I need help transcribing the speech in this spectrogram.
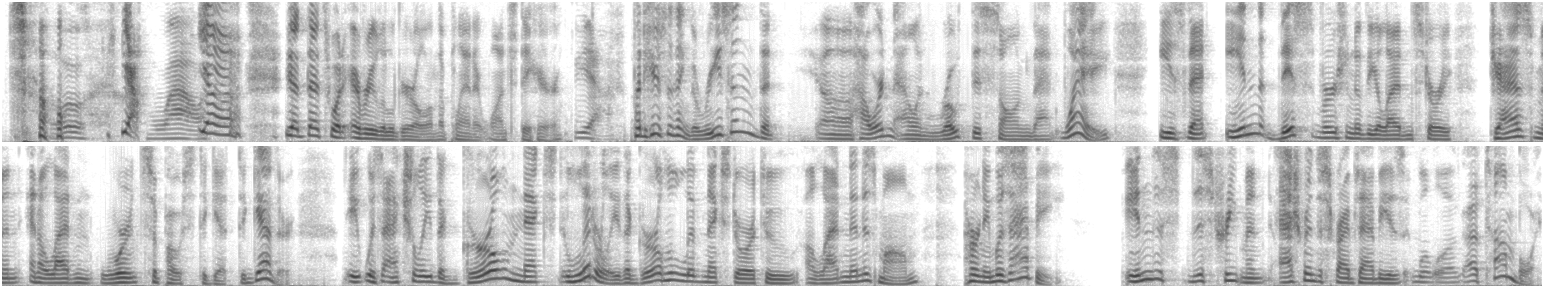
so oh, yeah, wow, yeah, yeah. That's what every little girl on the planet wants to hear. Yeah. But here's the thing: the reason that uh, Howard and Alan wrote this song that way is that in this version of the Aladdin story, Jasmine and Aladdin weren't supposed to get together. It was actually the girl next, literally the girl who lived next door to Aladdin and his mom. Her name was Abby in this this treatment, Ashman describes Abby as well a tomboy,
